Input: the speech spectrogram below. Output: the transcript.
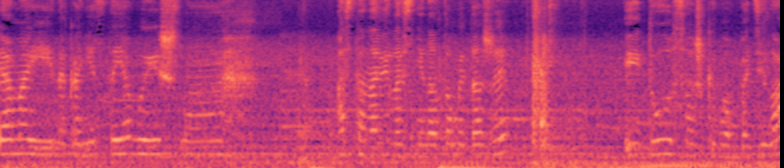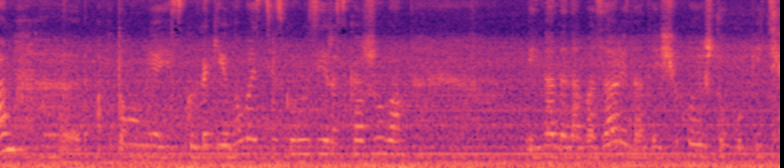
Друзья мои, наконец-то я вышла. Остановилась не на том этаже. Иду с Сашкой вам по делам. А потом у меня есть кое-какие новости из Грузии, расскажу вам. И надо на базар, и надо еще кое-что купить.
